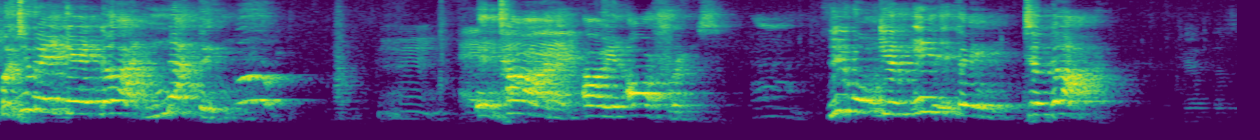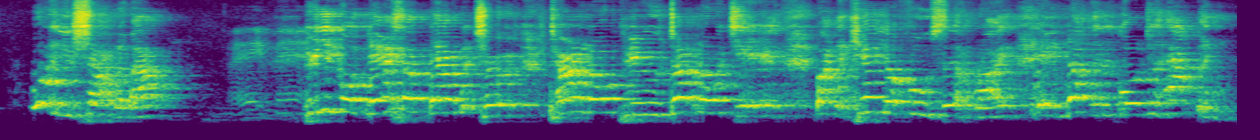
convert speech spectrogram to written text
but you ain't gave God nothing in time or in offerings. You won't give anything to God. What are you shouting about? Amen. Here you go dance up down the church, turning kill your food self, right? And nothing is going to happen.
